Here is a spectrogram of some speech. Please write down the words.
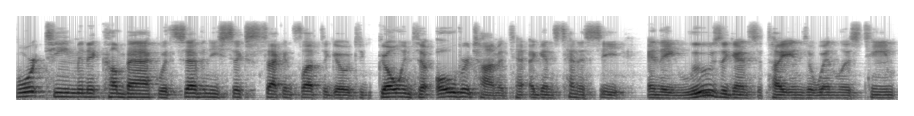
14 minute comeback with 76 seconds left to go to go into overtime against Tennessee, and they lose against the Titans, a winless team,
